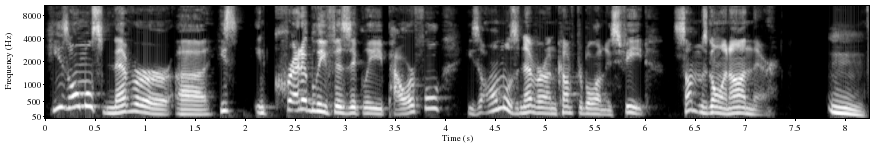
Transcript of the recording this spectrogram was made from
He's almost never. Uh, he's incredibly physically powerful. He's almost never uncomfortable on his feet. Something's going on there. Mm.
